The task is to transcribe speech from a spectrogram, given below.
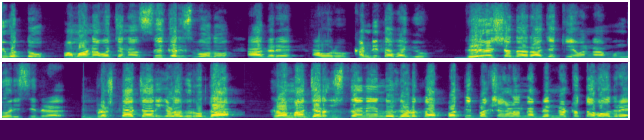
ಇವತ್ತು ಪ್ರಮಾಣ ವಚನ ಸ್ವೀಕರಿಸಬಹುದು. ಆದರೆ ಅವರು ಖಂಡಿತವಾಗಿಯೂ ದೇಶದ ರಾಜಕೀಯವನ್ನ ಮುಂದುವರಿಸಿದ್ರೆ ಭ್ರಷ್ಟಾಚಾರಿಗಳ ವಿರುದ್ಧ ಕ್ರಮ ಜರುಗಿಸುತ್ತಾನೆ ಎಂದು ಹೇಳುತ್ತಾ ಪ್ರತಿಪಕ್ಷಗಳನ್ನ ಬೆನ್ನಟ್ಟುತ್ತಾ ಹೋದ್ರೆ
